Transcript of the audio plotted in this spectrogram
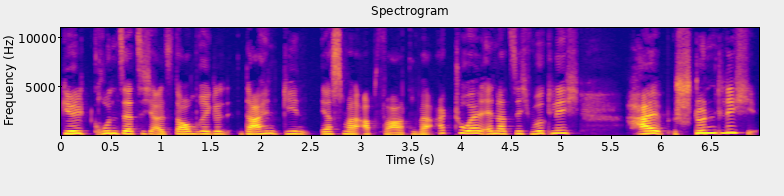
gilt grundsätzlich als Daumenregel dahingehend erstmal abwarten, weil aktuell ändert sich wirklich halb stündlich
